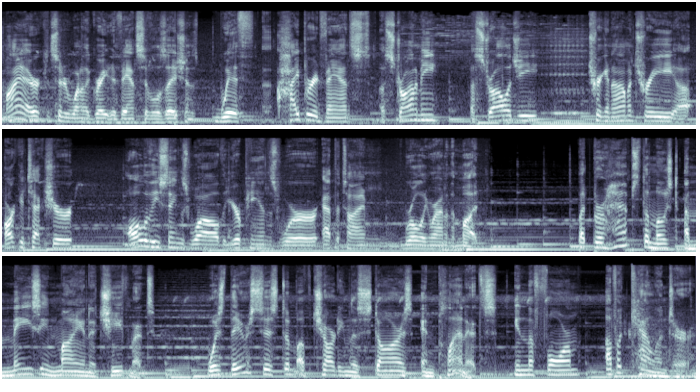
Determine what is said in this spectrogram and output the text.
The Maya are considered one of the great advanced civilizations with hyper-advanced astronomy, astrology, trigonometry, uh, architecture, all of these things while the Europeans were, at the time, rolling around in the mud. But perhaps the most amazing Mayan achievement was their system of charting the stars and planets in the form of a calendar.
